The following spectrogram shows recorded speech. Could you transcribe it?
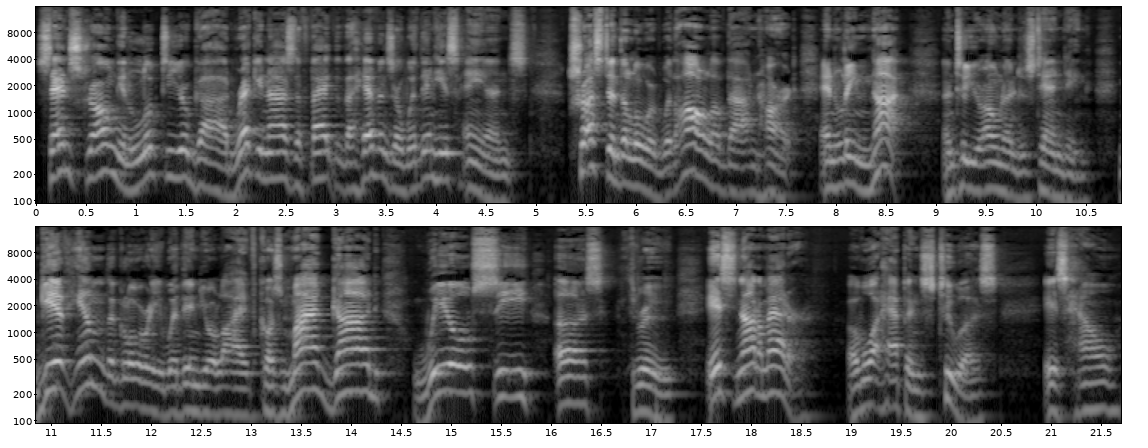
Stand strong and look to your God. Recognize the fact that the heavens are within his hands. Trust in the Lord with all of thine heart and lean not unto your own understanding. Give him the glory within your life because my God will see us through. It's not a matter of what happens to us, it's how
